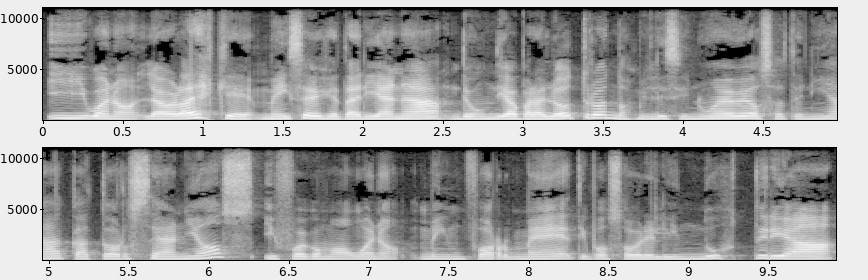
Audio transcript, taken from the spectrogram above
Y bueno, la verdad es que me hice vegetariana de un día para el otro en 2019, o sea, tenía 14 años y fue como, bueno, me informé tipo sobre la industria,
